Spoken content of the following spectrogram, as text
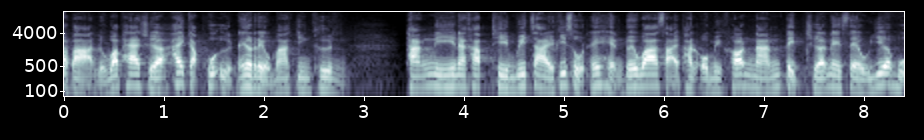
ระบาด หรือว่าแพร่เชื้อให้กับผู้อื่นได้เร็วมากยิ่งขึ้น ทั้งนี้นะครับทีมวิจัยพิสูจน์ให้เห็นด้วยว่าสายพันธุ์โอมิครอนนั้น ติดเชื้อในเซลล์เยื่อบุ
